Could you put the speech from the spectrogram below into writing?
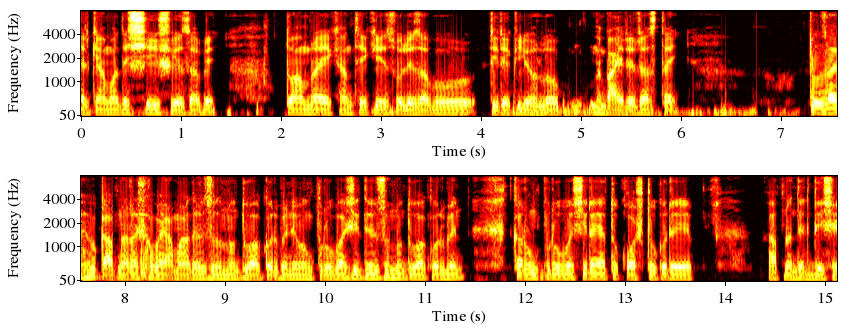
আর কি আমাদের শেষ হয়ে যাবে। তো আমরা এখান থেকে চলে যাব ডিরেক্টলি হলো বাইরের রাস্তায়। তো যাই হোক, আপনারা সবাই আমাদের জন্য দোয়া করবেন এবং প্রবাসীদের জন্য দোয়া করবেন। কারণ প্রবাসীরা এত কষ্ট করে আপনাদের দেশে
